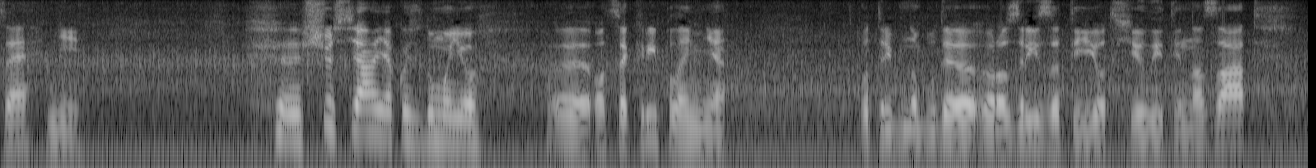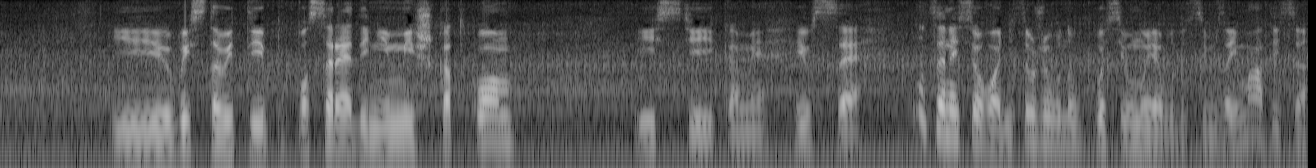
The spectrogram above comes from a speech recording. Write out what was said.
це ні. Е, Щось я якось думаю, е, оце кріплення потрібно буде розрізати і відхилити назад. І виставити посередині між катком і стійками. І все. Ну це не сьогодні, це вже воно посівну я буду цим займатися.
